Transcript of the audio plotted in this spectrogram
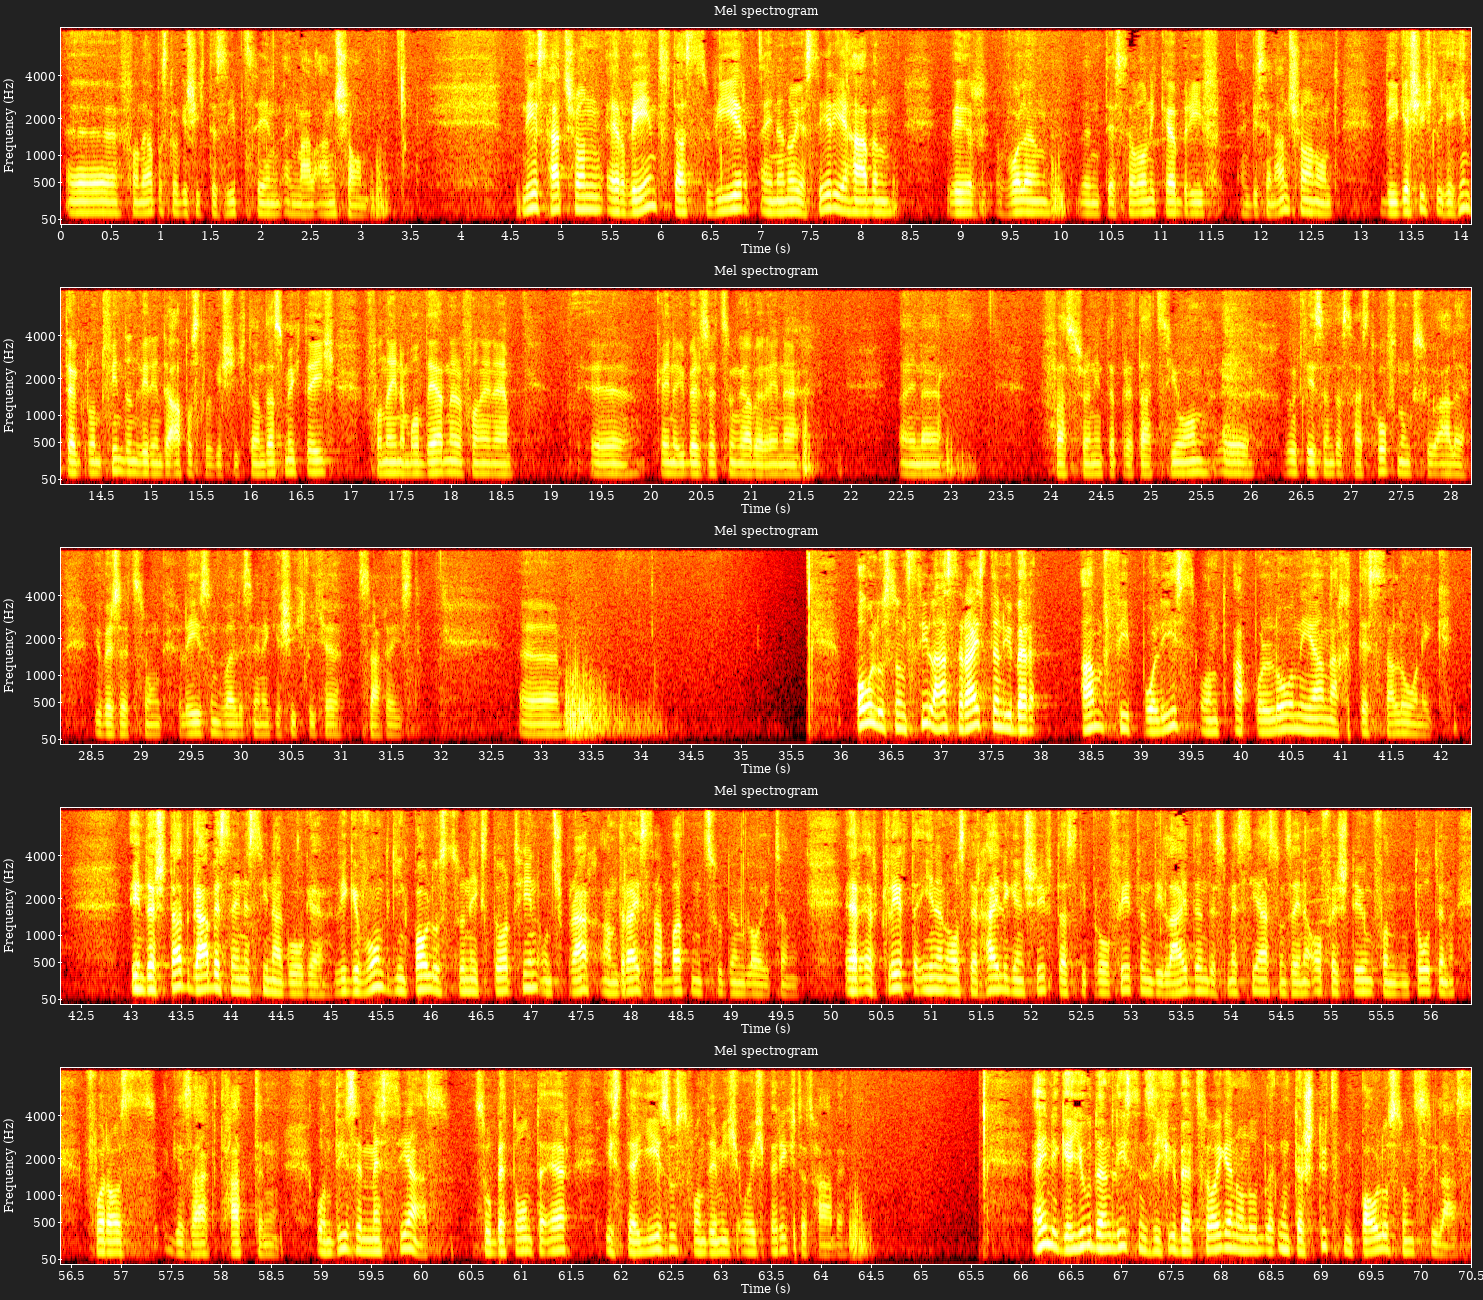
äh, von der Apostelgeschichte 17 einmal anschauen. Nils hat schon erwähnt, dass wir eine neue Serie haben. Wir wollen den Thessalonikerbrief ein bisschen anschauen und die geschichtliche Hintergrund finden wir in der Apostelgeschichte. Und das möchte ich von einer modernen, von einer, äh, keine Übersetzung, aber eine, eine fast schon Interpretation äh, durchlesen. Das heißt Hoffnung für alle Übersetzung lesen, weil es eine geschichtliche Sache ist. Äh, Paulus und Silas reisten über Amphipolis und Apollonia nach Thessalonik. In der Stadt gab es eine Synagoge. Wie gewohnt ging Paulus zunächst dorthin und sprach an drei Sabbaten zu den Leuten. Er erklärte ihnen aus der Heiligen Schrift, dass die Propheten die Leiden des Messias und seine Auferstehung von den Toten vorausgesagt hatten. Und dieser Messias, so betonte er, ist der Jesus, von dem ich euch berichtet habe. Einige Juden ließen sich überzeugen und unterstützten Paulus und Silas.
